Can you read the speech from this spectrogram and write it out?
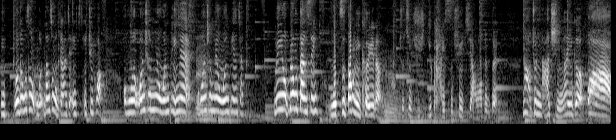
你我我说我当时我跟他讲一一句话，我完全没有文凭哎，完全没有文凭。他讲，没有，不用担心，我知道你可以的。嗯，就就就就开始去教了，对不对？那我就拿起那一个哇。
